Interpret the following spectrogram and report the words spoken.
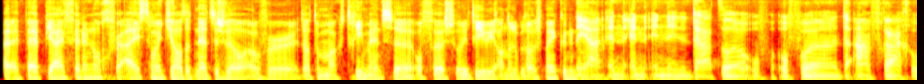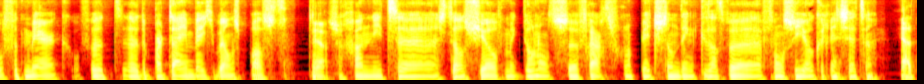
Heb, heb jij verder nog vereisten? Want je had het net dus wel over dat er max drie mensen, of sorry, drie andere bureaus mee kunnen doen. Ja, en, en, en inderdaad, of, of de aanvraag, of het merk, of het, de partij een beetje bij ons past. Ja. Dus we gaan niet, stel Shell of McDonald's vraagt voor een pitch, dan denk ik dat we even onze joker inzetten. Ja,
